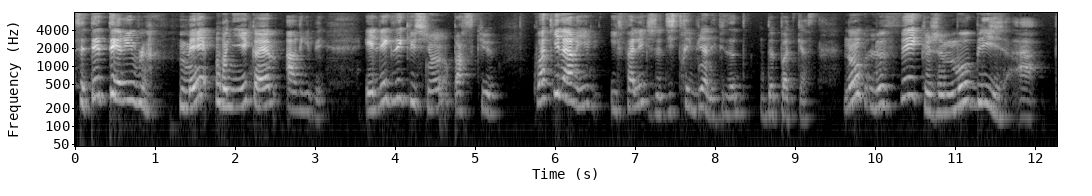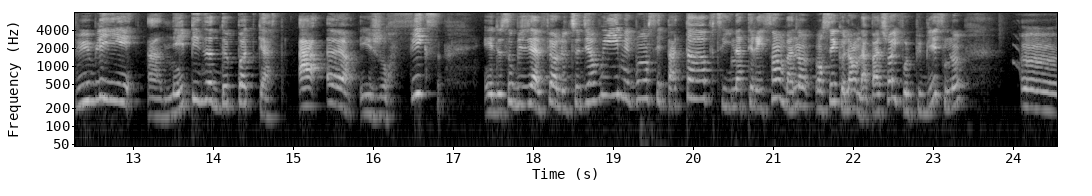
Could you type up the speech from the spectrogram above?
C'était terrible. Mais on y est quand même arrivé. Et l'exécution, parce que quoi qu'il arrive, il fallait que je distribue un épisode de podcast. Donc le fait que je m'oblige à publier un épisode de podcast à heure et jour fixe et de s'obliger à le faire, au de se dire oui, mais bon, c'est pas top, c'est inintéressant. Ben non, on sait que là, on n'a pas le choix, il faut le publier, sinon on,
